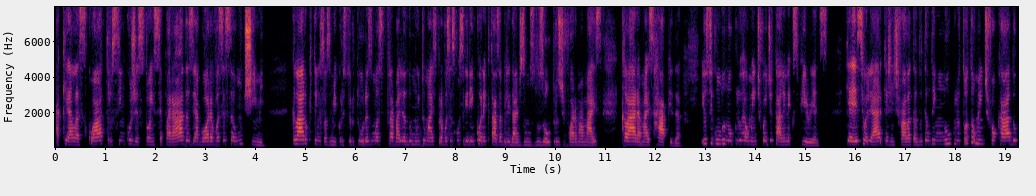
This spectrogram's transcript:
aquelas quatro, cinco gestões separadas e agora vocês são um time. Claro que tem suas microestruturas, mas trabalhando muito mais para vocês conseguirem conectar as habilidades uns dos outros de forma mais clara, mais rápida. E o segundo núcleo realmente foi de Talent Experience, que é esse olhar que a gente fala tanto. Então, tem um núcleo totalmente focado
